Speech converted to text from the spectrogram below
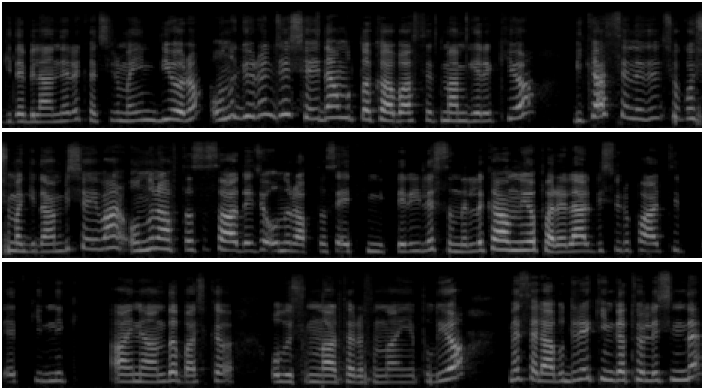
gidebilenleri kaçırmayın diyorum. Onu görünce şeyden mutlaka bahsetmem gerekiyor. Birkaç senedir çok hoşuma giden bir şey var. Onur Haftası sadece Onur Haftası etkinlikleriyle sınırlı kalmıyor. Paralel bir sürü parti etkinlik aynı anda başka oluşumlar tarafından yapılıyor. Mesela bu Drag King atölyesinde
